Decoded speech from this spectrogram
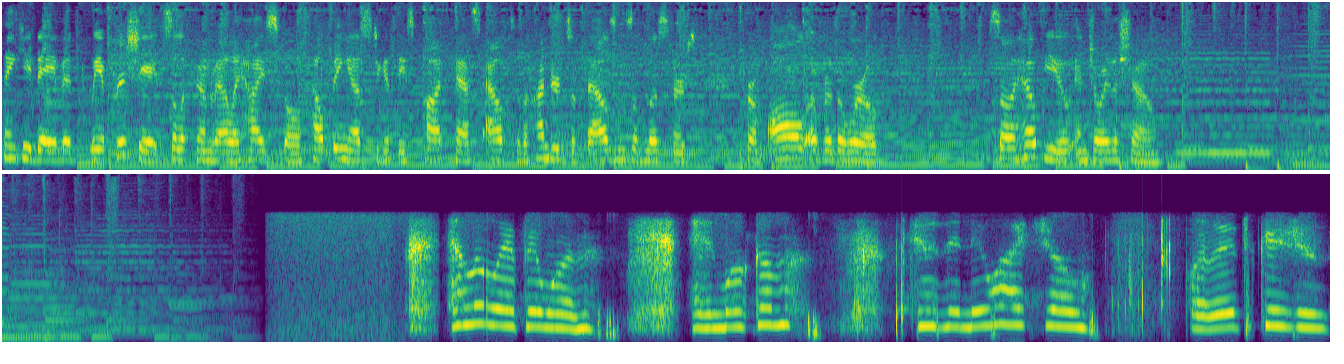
Thank you, David. We appreciate Silicon Valley High School helping us to get these podcasts out to the hundreds of thousands of listeners from all over the world. So I hope you enjoy the show. Hello, everyone, and welcome to the New Heights Show on Education.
